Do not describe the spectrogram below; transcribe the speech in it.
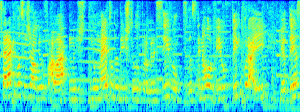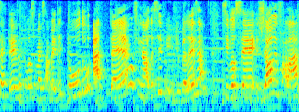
será que você já ouviu falar no, no, método de estudo progressivo? Se você não ouviu, fique por aí, que eu tenho certeza que você vai saber de tudo até o final desse vídeo, beleza? Se você já ouviu falar,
